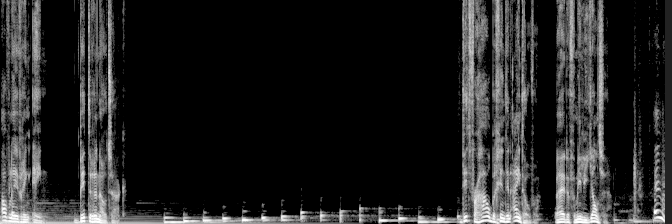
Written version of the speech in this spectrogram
Aflevering 1. Bittere noodzaak. Dit verhaal begint in Eindhoven, bij de familie Jansen. Hey,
